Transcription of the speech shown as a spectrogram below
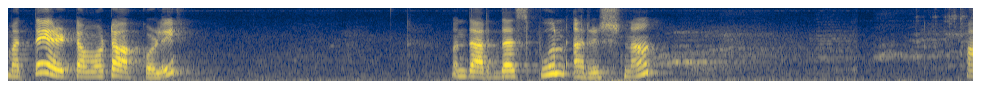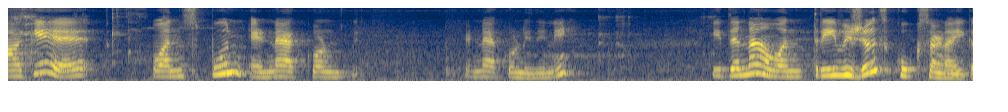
ಮತ್ತು ಎರಡು ಟೊಮೊಟೊ ಹಾಕ್ಕೊಳ್ಳಿ. ಒಂದು ಅರ್ಧ ಸ್ಪೂನ್ ಅರಿಶಿನ ಹಾಗೆ ಒಂದು ಸ್ಪೂನ್ ಎಣ್ಣೆ ಹಾಕ್ಕೊಂಡು, ಎಣ್ಣೆ ಹಾಕ್ಕೊಂಡಿದ್ದೀನಿ. ಇದನ್ನು ಒಂದು ತ್ರೀ ವಿಷಲ್ಸ್ ಕೂಗ್ಸೋಣ ಈಗ.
